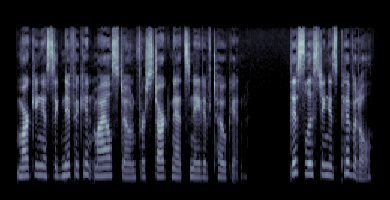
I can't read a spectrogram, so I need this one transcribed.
marking a significant milestone for Starknet's native token. This listing is pivotal,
